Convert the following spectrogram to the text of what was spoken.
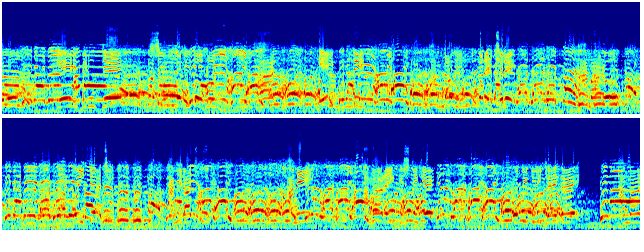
এবং এর বিরুদ্ধে সংগঠিত হন আর এই মন্দির আমরাও হিন্দু ঘরের ছেলে আমারও বইতে আছে আমি রাজপুত আমি আমার এই ডিস্ট্রিক্টে প্রতিটি জায়গায় আমার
